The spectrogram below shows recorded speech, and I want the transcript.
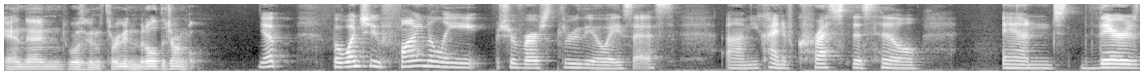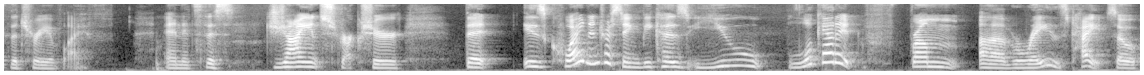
and then was going to throw you in the middle of the jungle. Yep. But once you finally traverse through the oasis, um, you kind of crest this hill, and there's the Tree of Life. And it's this giant structure that is quite interesting because you look at it from a raised height. So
